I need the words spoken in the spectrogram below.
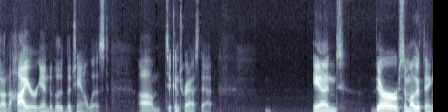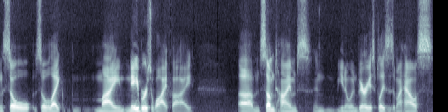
on the higher end of the, the channel list um, to contrast that. And there are some other things. So so like my neighbor's Wi-Fi. Um, sometimes, and you know, in various places in my house,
